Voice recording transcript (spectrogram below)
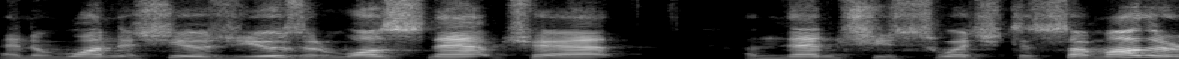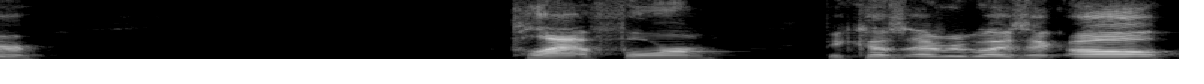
And the one that she was using was Snapchat, and then she switched to some other platform because everybody's like, "Oh,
